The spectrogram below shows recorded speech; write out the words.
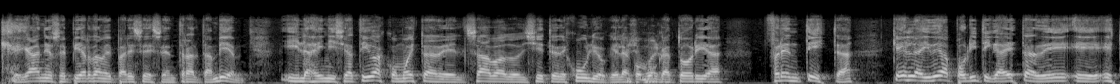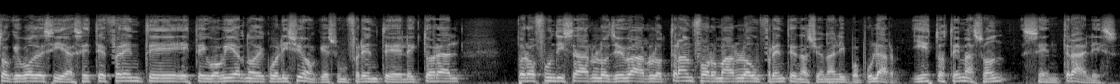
se gane o se pierda, me parece central también. Y las iniciativas como esta del sábado 17 de julio, que es la convocatoria frentista, que es la idea política esta de eh, esto que vos decías, este frente, este gobierno de coalición, que es un frente electoral, profundizarlo, llevarlo, transformarlo a un frente nacional y popular. Y estos temas son centrales,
